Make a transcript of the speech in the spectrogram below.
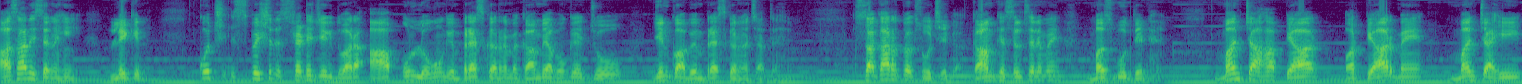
आसानी से नहीं, लेकिन कुछ स्पेशल स्ट्रेटेजी के द्वारा आप उन लोगों को इंप्रेस करने में कामयाब होंगे जो, जिनको आप इंप्रेस करना चाहते हैं। सकारात्मक सोचिएगा। काम के सिलसिले में मज़बूत दिन है। मन चाह प्यार और प्यार में मन चाही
